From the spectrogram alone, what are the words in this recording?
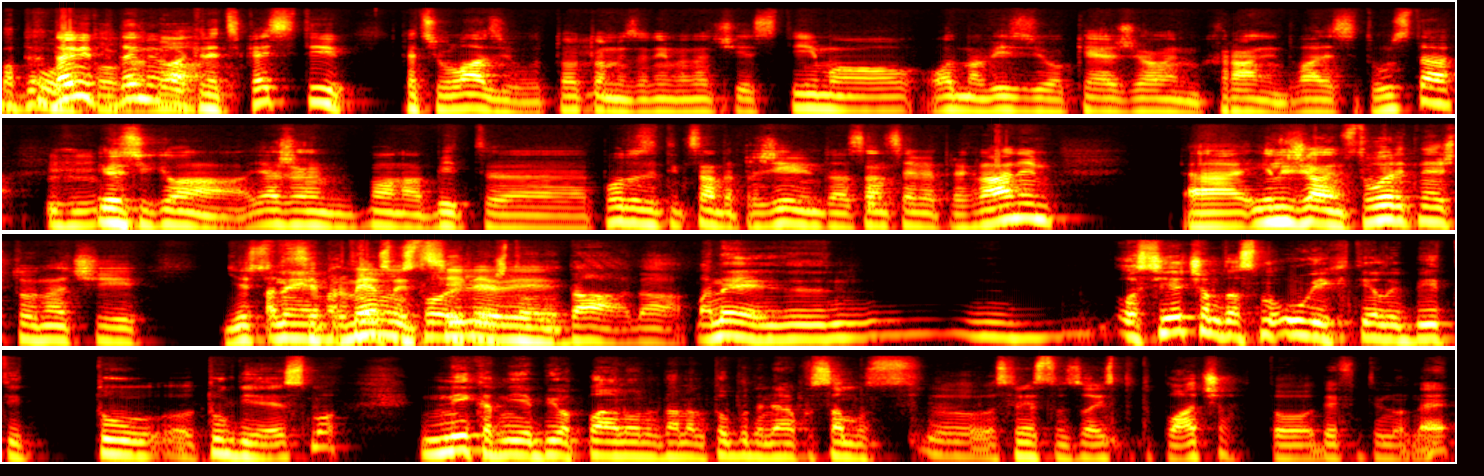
pa daj mi, toga, daj mi da. ovak reci, kaj si ti, kad si ulazio u to, to me zanima, znači jesi ti imao odmah viziju, ok, ja želim hraniti 20 usta, Mhm. ili si ono, ja želim ono, biti poduzetnik sam da preživim, da sam sebe prehranim, e, ili želim stvoriti nešto, znači, jesu A ne, se promijenili ciljevi? nešto, da, da. Ma ne, osjećam da smo uvijek htjeli biti tu, tu gdje jesmo. Nikad nije bio plan ono da nam to bude nekako samo s- sredstvo za isplatu plaća, to definitivno ne. E,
